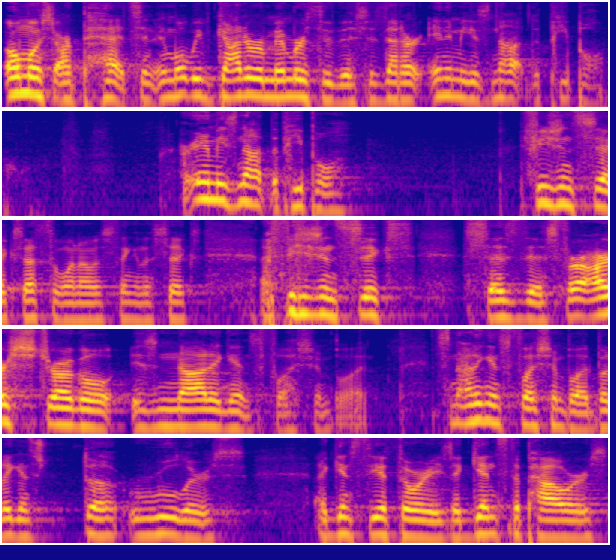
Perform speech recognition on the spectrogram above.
almost our pets. And, and what we've got to remember through this is that our enemy is not the people. Our enemy is not the people. Ephesians 6, that's the one I was thinking of 6. Ephesians 6 says this For our struggle is not against flesh and blood. It's not against flesh and blood, but against the rulers against the authorities, against the powers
